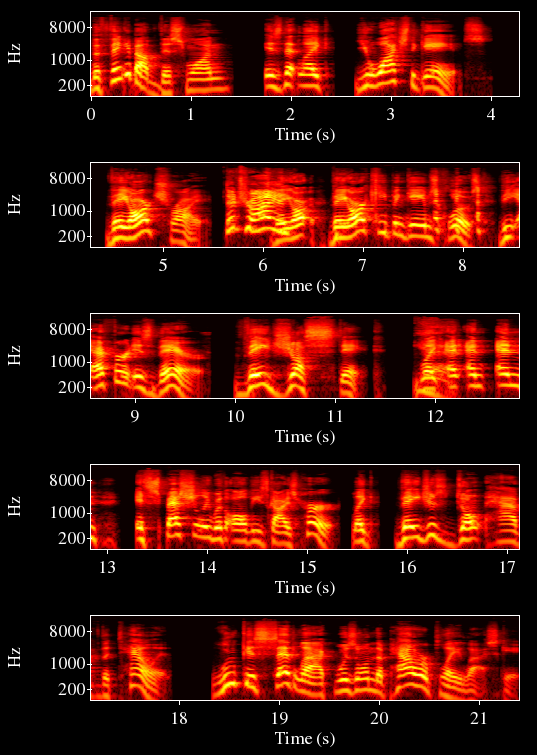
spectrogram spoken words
The thing about this one is that like you watch the games, they are trying. They're trying. They are they are keeping games close. the effort is there. They just stink. Like and and and especially with all these guys hurt, like they just don't have the talent. Lukas Sedlak was on the power play last game.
